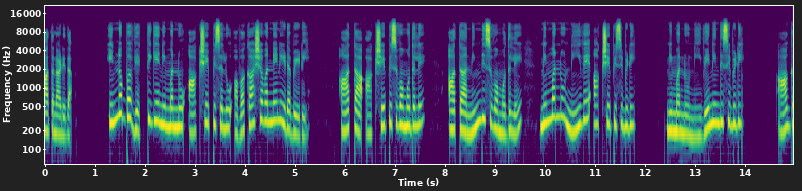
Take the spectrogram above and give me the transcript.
ಮಾತನಾಡಿದ. ಇನ್ನೊಬ್ಬ ವ್ಯಕ್ತಿಗೆ ನಿಮ್ಮನ್ನು ಆಕ್ಷೇಪಿಸಲು ಅವಕಾಶವನ್ನೇ ನೀಡಬೇಡಿ. ಆತ ಆಕ್ಷೇಪಿಸುವ ಮೊದಲೇ, ಆತ ನಿಂದಿಸುವ ಮೊದಲೇ ನಿಮ್ಮನ್ನು ನೀವೇ ಆಕ್ಷೇಪಿಸಿಬಿಡಿ. ನಿಮ್ಮನ್ನು ನೀವೇ ನಿಂದಿಸಿಬಿಡಿ. ಆಗ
